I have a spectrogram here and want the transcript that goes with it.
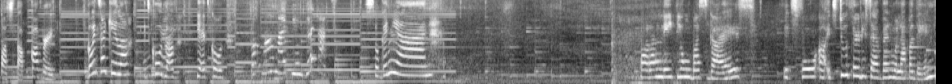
bus stop. Covered. Go inside, Kayla. It's cold, love. Yeah, it's cold. But mom, I feel good. So, ganyan. Parang late yung bus, guys. It's for, uh, it's 2.37, wala pa din.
